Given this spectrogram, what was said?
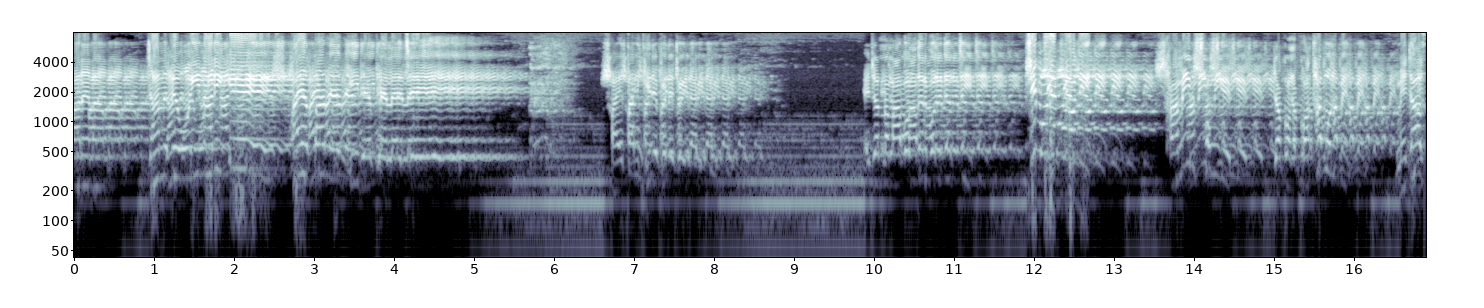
পারে না। জানবে ওই নারীকে শয়তানে ঘিরে ফেলেছে। শয়তান ঘিরে ফেলেছে ওই নারী এই জন্য মা বোনদের বলে যাচ্ছি, জীবনে স্বামীর সঙ্গে যখন কথা বলবেন, মেজাজ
